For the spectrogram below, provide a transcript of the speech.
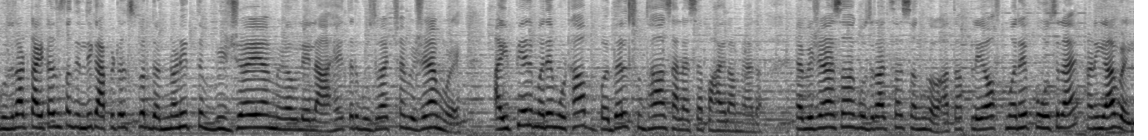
गुजरात टायटन्सनं दिल्ली कॅपिटल्सवर दणदणीत विजय मिळवलेला आहे. तर गुजरातच्या विजयामुळे आय पी एलमध्ये मोठा बदलसुद्धा झाल्याचं पाहायला मिळालं. या विजयासह गुजरातचा संघ आता प्ले ऑफमध्ये आहे आणि यावेळी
